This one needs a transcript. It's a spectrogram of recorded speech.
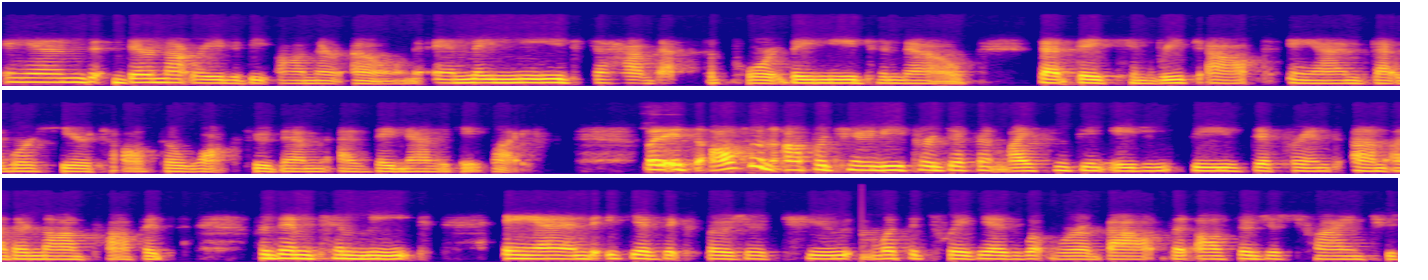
and they're not ready to be on their own. And they need to have that support. They need to know that they can reach out and that we're here to also walk through them as they navigate life but it's also an opportunity for different licensing agencies, different um, other nonprofits for them to meet. And it gives exposure to what the twig is, what we're about, but also just trying to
